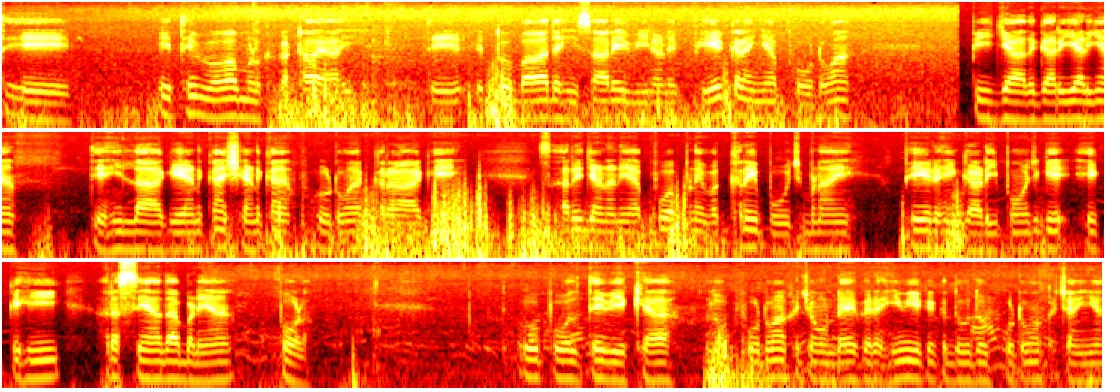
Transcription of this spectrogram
ਤੇ ਇੱਥੇ ਵੀ ਵਾਹਵਾ ਮੁਲਕ ਇਕੱਠਾ ਹੋਇਆ ਸੀ। ਤੇ ਇਸ ਤੋਂ ਬਾਅਦ ਅਸੀਂ ਸਾਰੇ ਵੀਰਾਂ ਨੇ ਫੇਰ ਕਰਾਈਆਂ ਫੋਟੋਆਂ ਵੀ ਯਾਦਗਾਰੀ ਵਾਲੀਆਂ ਤੇ ਅਸੀਂ ਲਾ ਕੇ ਅਣਕਾਂ ਸ਼ਣਕਾਂ ਫੋਟੋਆਂ ਕਰਾ ਕੇ ਸਾਰੇ ਜਣਾਂ ਨੇ ਆਪੋ ਆਪਣੇ ਵੱਖਰੇ ਪੋਚ ਬਣਾਏ। ਫੇਰ ਅਸੀਂ ਗਾੜੀ ਪਹੁੰਚ ਗਏ, ਇੱਕ ਹੀ ਰੱਸਿਆਂ ਦਾ ਬਣਿਆ ਪੁਲ। ਉਹ ਪੁਲ ਤੇ ਵੇਖਿਆ, ਲੋਕ ਫੋਟੋਆਂ ਖਿਚਾਉਣ ਡਏ, ਫਿਰ ਅਸੀਂ ਵੀ ਇੱਕ ਇੱਕ, ਦੋ ਦੋ ਫੋਟੋਆਂ ਖਿਚਾਈਆਂ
